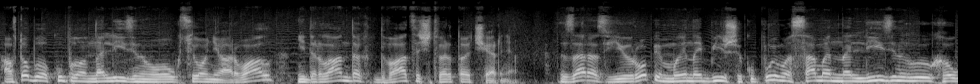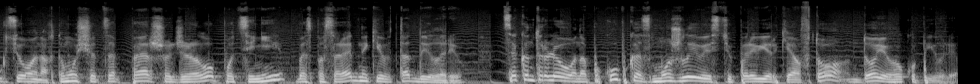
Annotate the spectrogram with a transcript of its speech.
Авто було куплено на лізінговому аукціоні Arval в Нідерландах 24 червня. Зараз в Європі ми найбільше купуємо саме на лізінгових аукціонах, тому що це перше джерело по ціні без посередників та дилерів. Це контрольована покупка з можливістю перевірки авто до його купівлі.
